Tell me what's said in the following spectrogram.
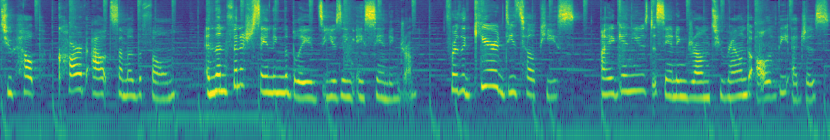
to help carve out some of the foam, and then finished sanding the blades using a sanding drum. For the gear detail piece, I again used a sanding drum to round all of the edges,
